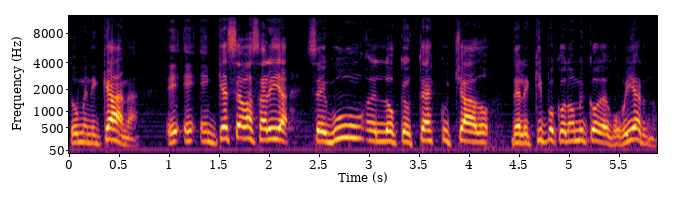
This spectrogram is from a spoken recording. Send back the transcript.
Dominicana? ¿En, qué se basaría según lo que usted ha escuchado del equipo económico de gobierno?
